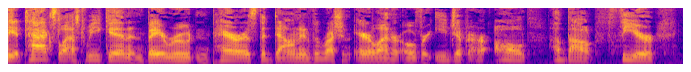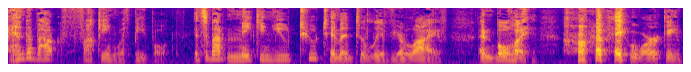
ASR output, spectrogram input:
The attacks last weekend in Beirut and Paris, the downing of the Russian airliner over Egypt are all about fear and about fucking with people. It's about making you too timid to live your life. And boy, are they working.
